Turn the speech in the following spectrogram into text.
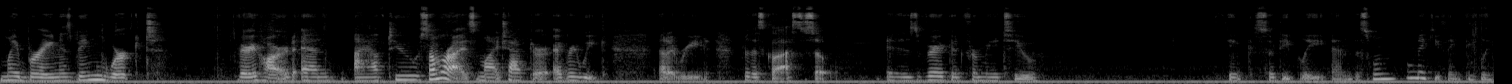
My brain is being worked very hard and I have to summarize my chapter every week that I read for this class. So it is very good for me to think so deeply and this one will make you think deeply.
